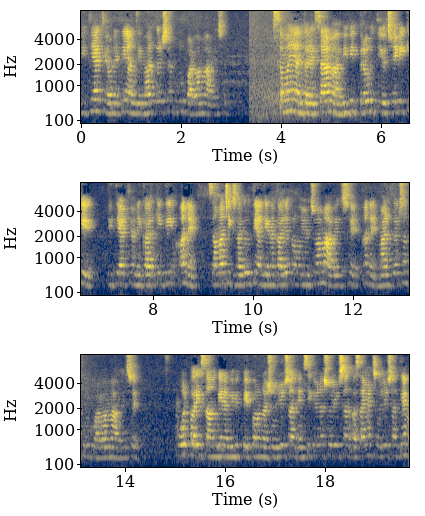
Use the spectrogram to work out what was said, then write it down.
વિદ્યાર્થીઓને તે અંગે માર્ગદર્શન પૂરું પાડવામાં આવે છે. સમયાંતરે શાળામાં વિવિધ પ્રવૃત્તિઓ જેવી કે વિદ્યાર્થીઓની કારકિર્દી અને સામાજિક જાગૃતિ અંગેના કાર્યક્રમો યોજવામાં આવે છે અને માર્ગદર્શન પૂરું પાડવામાં આવે છે. બોર્ડ પરીક્ષા અંગેના વિવિધ પેપરોના સોલ્યુશન, એમસીક્યુના સોલ્યુશન અસાઇનમેન્ટ સોલ્યુશન તેમજ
